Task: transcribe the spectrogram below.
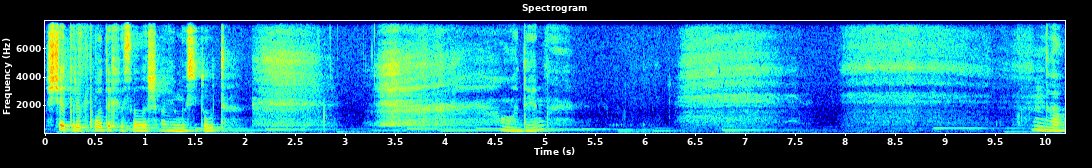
Ще три подихи залишаємось тут. Один. Два.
